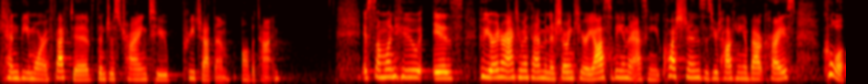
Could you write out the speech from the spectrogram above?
can be more effective than just trying to preach at them all the time. If someone who is who you're interacting with them and they're showing curiosity and they're asking you questions as you're talking about Christ, cool.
